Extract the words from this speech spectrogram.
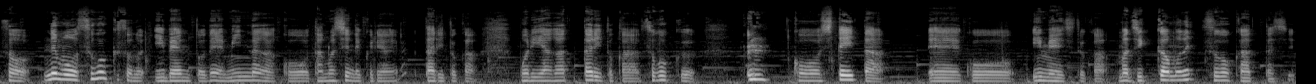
そう。でも、すごくそのイベントでみんながこう楽しんでくれたりとか、盛り上がったりとか、すごく、こうしていたえー、こう、イメージとか、まあ、実感もね、すごくあったし。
